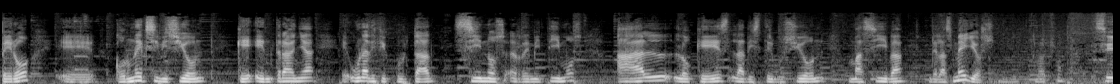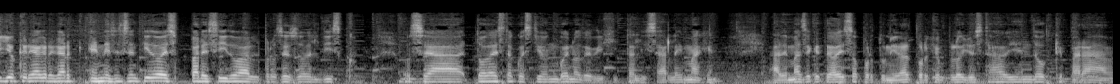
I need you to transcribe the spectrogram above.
pero eh, con una exhibición que entraña una dificultad si nos remitimos a lo que es la distribución masiva de las majors. Sí, yo quería agregar, en ese sentido es parecido al proceso del disco. O sea, toda esta cuestión, bueno, de digitalizar la imagen, además de que te da esa oportunidad, por ejemplo, yo estaba viendo que para...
